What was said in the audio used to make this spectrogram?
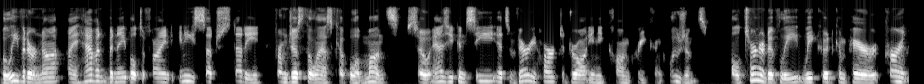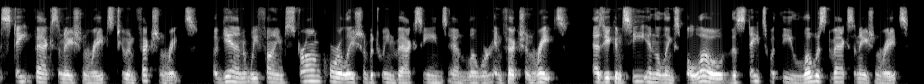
Believe it or not, I haven't been able to find any such study from just the last couple of months, so as you can see, it's very hard to draw any concrete conclusions. Alternatively, we could compare current state vaccination rates to infection rates. Again, we find strong correlation between vaccines and lower infection rates. As you can see in the links below, the states with the lowest vaccination rates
